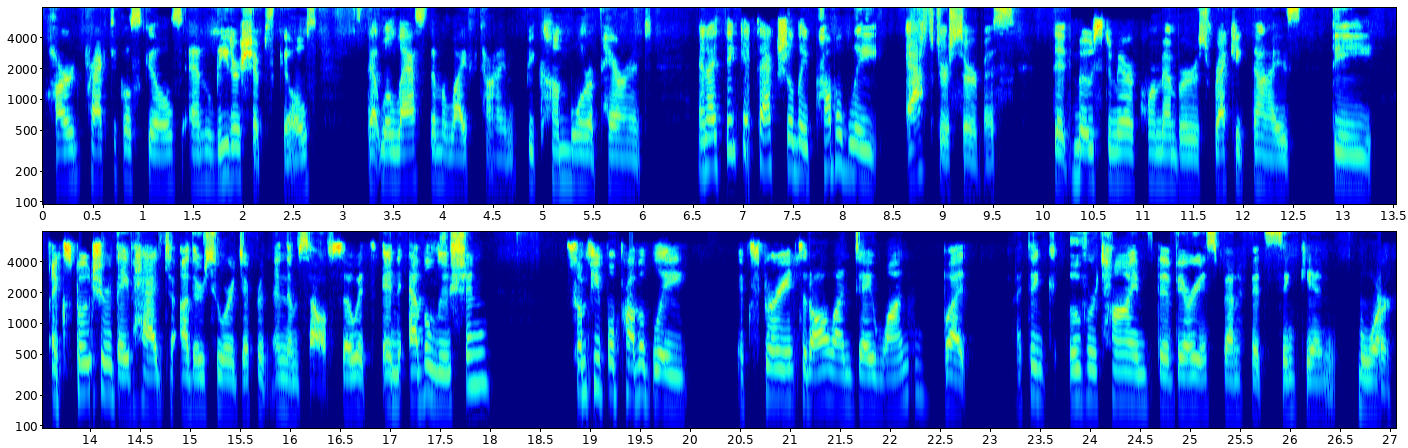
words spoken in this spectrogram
hard practical skills and leadership skills that will last them a lifetime, become more apparent. And I think it's actually probably after service that most AmeriCorps members recognize the exposure they've had to others who are different than themselves. So it's an evolution. Some people probably experience it all on day one, but I think over time the various benefits sink in more.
